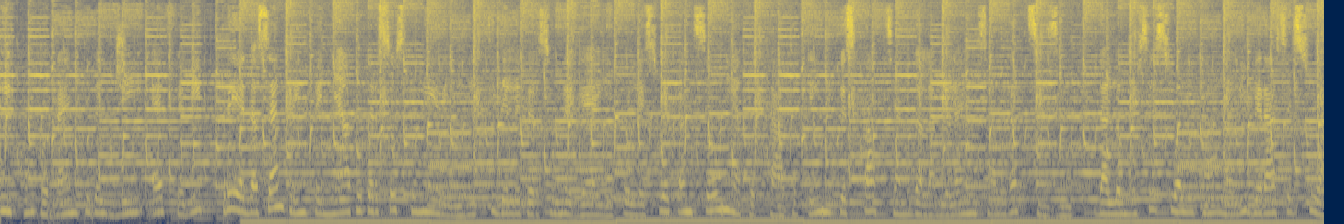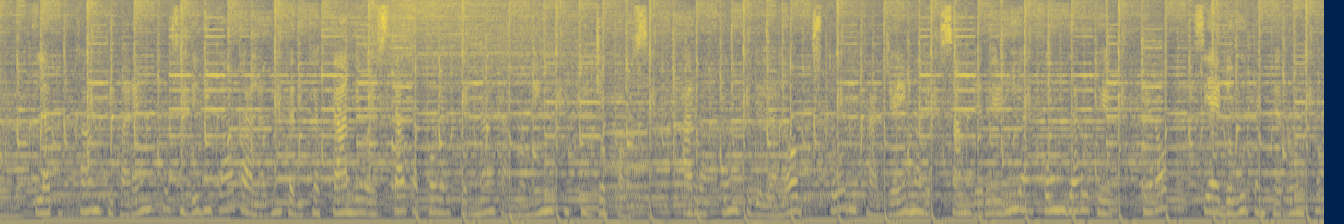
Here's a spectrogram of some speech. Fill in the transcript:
il concorrente del GFV 3 è da sempre impegnato per sostenere i diritti delle persone gay e con le sue canzoni ha toccato temi che spaziano dalla violenza al razzismo, dall'omosessualità alla libera sessuale. La toccante parentesi dedicata alla vita di Cattaneo è stata poi alternata a momenti più giocosi, al racconto della love story tra Jane Alexander e Ria Fongaro che, però, si è dovuta interrompere o,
